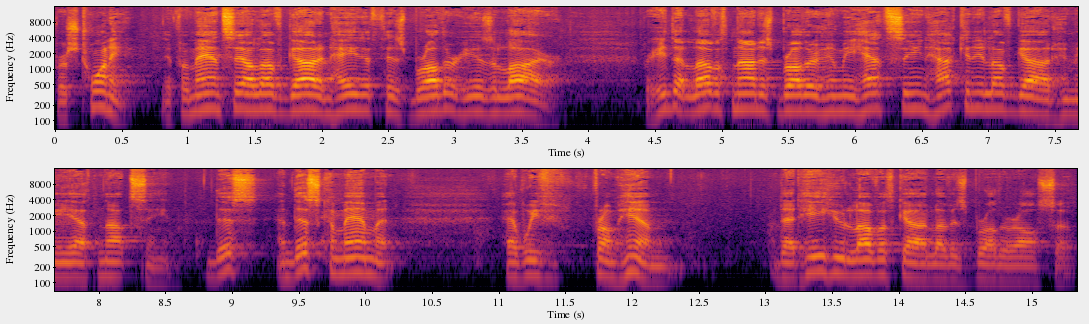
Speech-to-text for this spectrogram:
Verse 20 If a man say, I love God, and hateth his brother, he is a liar. For he that loveth not his brother whom he hath seen, how can he love God whom he hath not seen? This and this commandment have we from him, that he who loveth God love his brother also.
